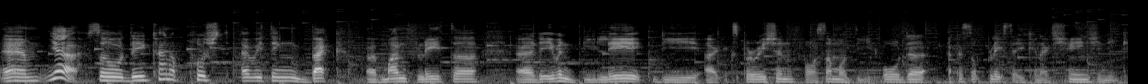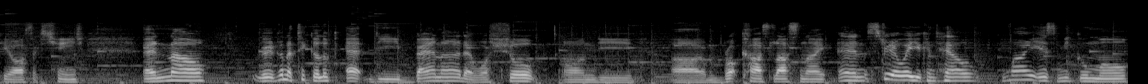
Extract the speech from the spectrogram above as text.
And yeah, so they kind of pushed everything back a month later. Uh, they even delayed the uh, expiration for some of the older episode plates that you can exchange in the Chaos Exchange. And now we're gonna take a look at the banner that was shown on the um, broadcast last night, and straight away you can tell why is Mikumo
